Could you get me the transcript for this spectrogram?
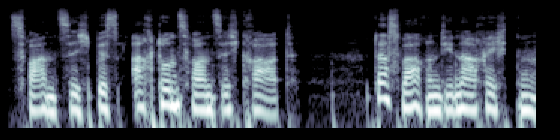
20 bis 28 Grad. Das waren die Nachrichten.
